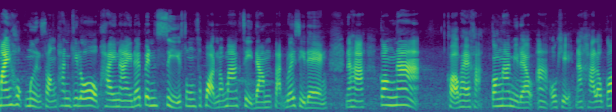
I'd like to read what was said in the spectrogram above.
ไม่62,000 กิโล ภายในได้เป็นสีทรงสปอร์ตมาก ๆ สีดำตัดด้วยสีแดงนะคะ กล้องหน้า ขออภัยค่ะ กล้องหน้ามีแล้ว อะโอเคนะคะ แล้วก็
